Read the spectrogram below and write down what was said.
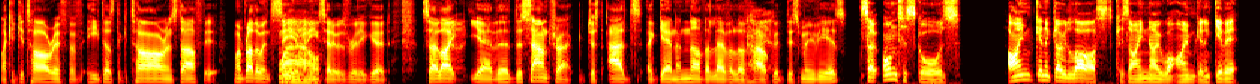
like a guitar riff of he does the guitar and stuff. It, my brother went to see him and he said it was really good. So like yeah, the the soundtrack just adds again another level of Oh, how good this movie is. So on to scores. I'm gonna go last because I know what I'm gonna give it.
